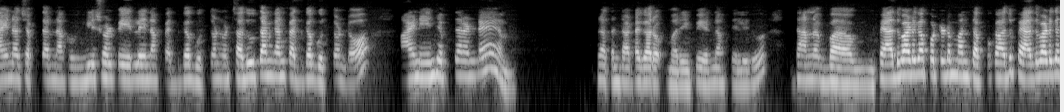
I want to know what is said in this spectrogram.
ఆయన చెప్తారు నాకు ఇంగ్లీష్ వాళ్ళ పేర్లు నాకు పెద్దగా గుర్తుండ చదువుతాను కానీ పెద్దగా గుర్తుండో ఆయన ఏం చెప్తారంటే రతన్ టాటా గారు మరి పేరు నాకు తెలీదు. తన పేదవాడిగా పుట్టడం మన తప్పు కాదు. పేదవాడిగా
